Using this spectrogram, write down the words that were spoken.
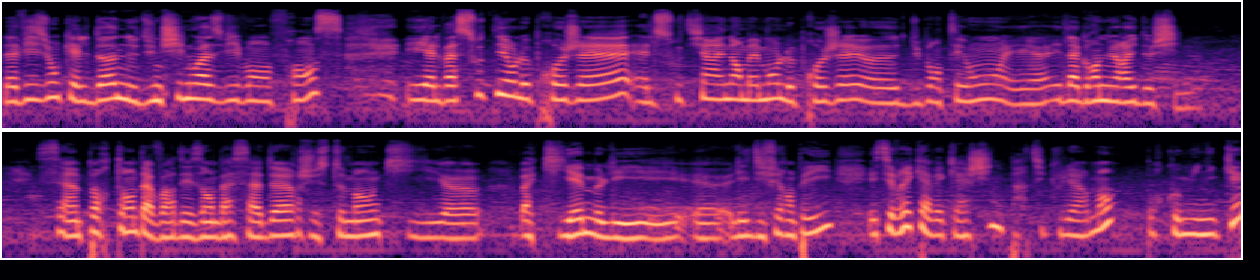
la vision qu'elle donne d'une chinoise vivant en France et elle va soutenir le projet, elle soutient énormément le projet euh, du Panthéon et, de la Grande Muraille de Chine. C'est important d'avoir des ambassadeurs justement qui, euh, bah, qui aiment les, les différents pays. Et c'est vrai qu'avec la Chine particulièrement, pour communiquer,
